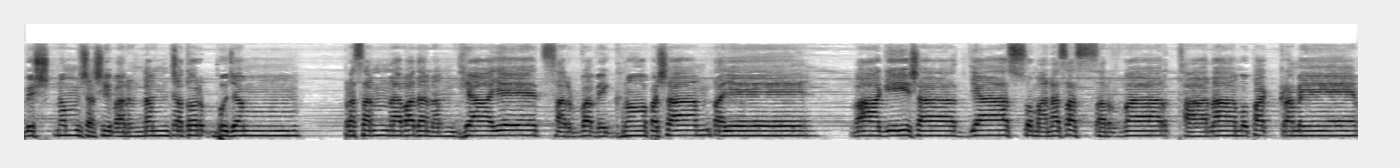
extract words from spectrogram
विष्णुम् शशिवर्णम् चतुर्भुजम् प्रसन्नवदनम् ध्यायेत् सर्वविघ्नोपशान्तये। वागीशाद्याः सुमनसः सर्वार्थानामुपक्रमे।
